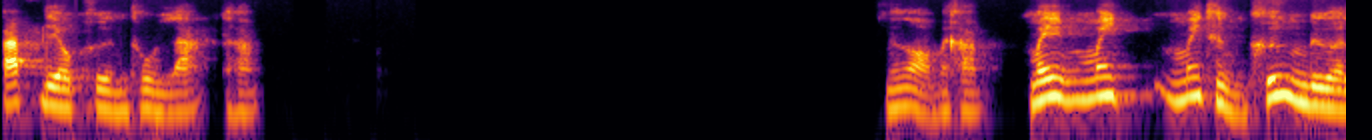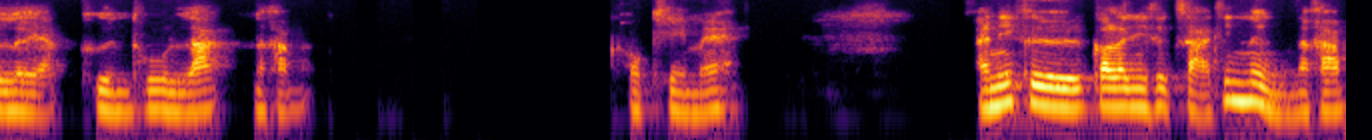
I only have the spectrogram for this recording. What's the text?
แป๊บเดียวคืนทุนละนะครับ นึกออกไหมครับ ไม่ไม่ไม่ถึงครึ่งเดือนเลยอะคืนทุนละนะครับ โอเคไหมอันนี้คือกรณีศึกษาที่หนึ่งนะครับ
